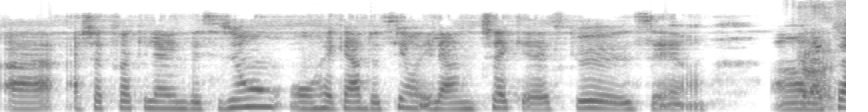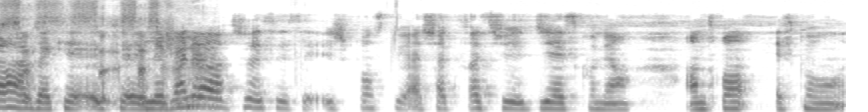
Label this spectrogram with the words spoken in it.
à chaque fois qu'il a une décision, on regarde aussi, il a un check, est-ce que c'est en ah, accord avec les valeurs. Tu vois, je pense qu'à chaque fois, tu dis est-ce qu'on est en, train, est-ce qu'on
